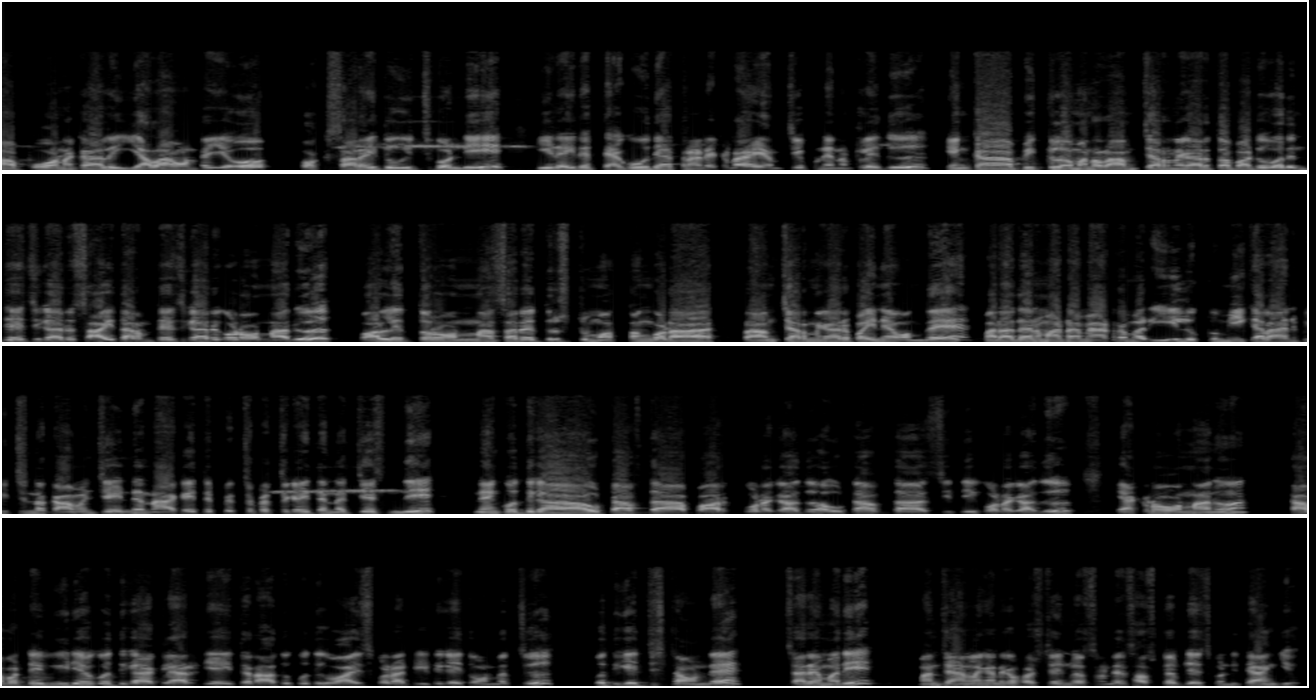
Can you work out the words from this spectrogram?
ఆ పూనకాలు ఎలా ఉంటాయో ఒకసారి అయితే ఊహించుకోండి. ఈడైతే తెగ ఊదేస్తున్నాడు ఇక్కడ ఎంత చెప్పిన వినట్లేదు. ఇంకా పిక్లో మన రామ్ చరణ్ గారితో పాటు వరుణ్ తేజ్ గారు సాయి ధరమ్ తేజ్ గారు కూడా ఉన్నారు. వాళ్ళిద్దరు ఉన్నా సరే దృష్టి మొత్తం కూడా రామ్ చరణ్ గారి పైనే ఉంది. మరి అదనమాట మ్యాటర్. మరి ఈ లుక్ మీకు ఎలా అనిపించిందో కామెంట్ చేయండి. నాకైతే పిచ్చ పిచ్చగా అయితే నచ్చేసింది. నేను కొద్దిగా అవుట్ ఆఫ్ ద పార్క్ కూడా కాదు అవుట్ ఆఫ్ ద సిటీ కూడా కాదు ఎక్కడో ఉన్నాను. కాబట్టి వీడియో కొద్దిగా క్లారిటీ అయితే రాదు. కొద్దిగా వాయిస్ కూడా అటు ఇటుగా అయితే ఉండొచ్చు. కొద్దిగా అడ్జస్ట్ అవ్వండి. సరే మరి మన ఛానల్ కనుక ఫస్ట్ టైం చూస్తుంటే సబ్స్క్రైబ్ చేసుకోండి. Thank you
